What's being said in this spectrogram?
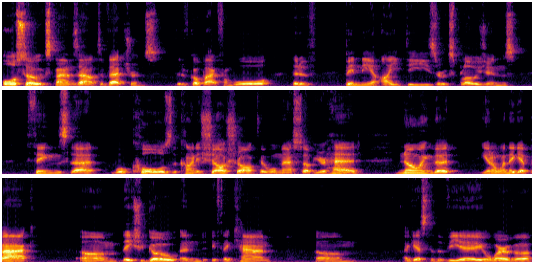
also expands out to veterans that have got back from war, that have been near IEDs or explosions, things that will cause the kind of shell shock that will mess up your head, knowing that you know when they get back, um, they should go and if they can, um, I guess to the VA or wherever,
